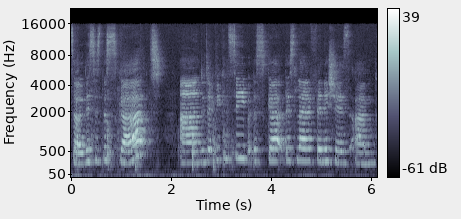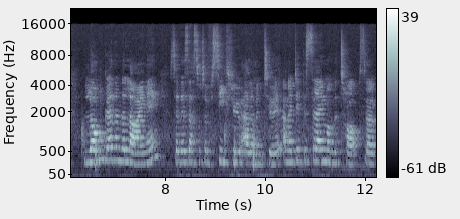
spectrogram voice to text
so this is the skirt and I don't know if you can see but the skirt this layer finish is um, longer than the lining. So there's that sort of see-through element to it. And I did the same on the top. So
